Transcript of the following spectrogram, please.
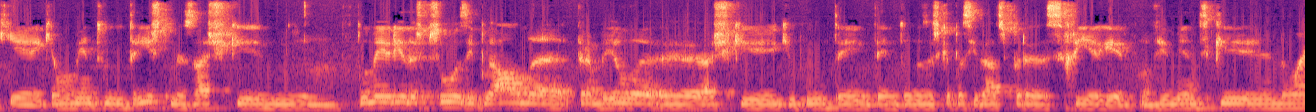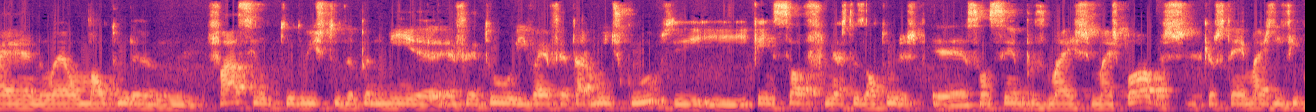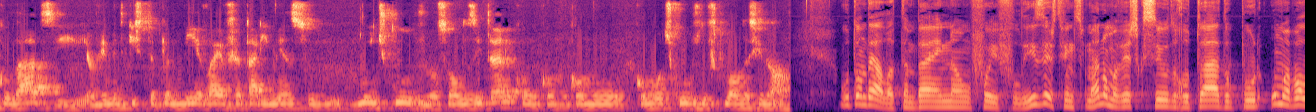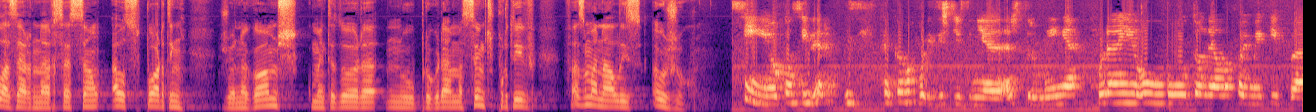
que, é, que é um momento triste, mas acho que um, pela maioria das pessoas e pela alma trambela, uh, acho que, que o clube tem, tem todas as capacidades para se reerguer. Obviamente que não é, não é uma altura altura hum, fácil, tudo isto da pandemia afetou e vai afetar muitos clubes e, e quem sofre nestas alturas eh, são sempre os mais, mais pobres, que eles têm mais dificuldades e obviamente que isto da pandemia vai afetar imenso muitos clubes, não só o Lusitano, como, como, como, como outros clubes do futebol nacional. O Tondela também não foi feliz este fim de semana, uma vez que saiu derrotado por uma bola a zero na recepção ao Sporting. Joana Gomes, comentadora no programa Centro Esportivo, faz uma análise ao jogo. Sim, eu considero que acabou por existir sim a estrelinha, porém o, o Tondela foi uma equipa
